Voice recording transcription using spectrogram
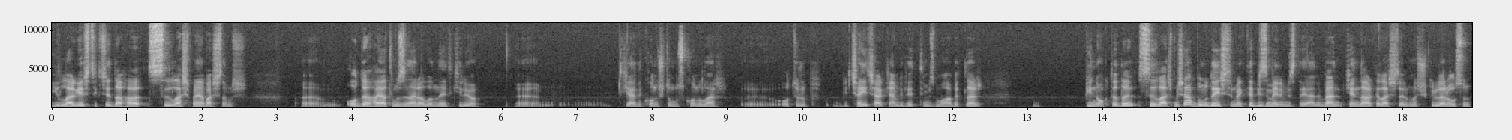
Yıllar geçtikçe daha sığlaşmaya başlamış. O da hayatımızın her alanını etkiliyor. Yani konuştuğumuz konular, oturup bir çay içerken bile ettiğimiz muhabbetler bir noktada sığlaşmış. Ama bunu değiştirmek de bizim elimizde. Yani ben kendi arkadaşlarımla şükürler olsun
